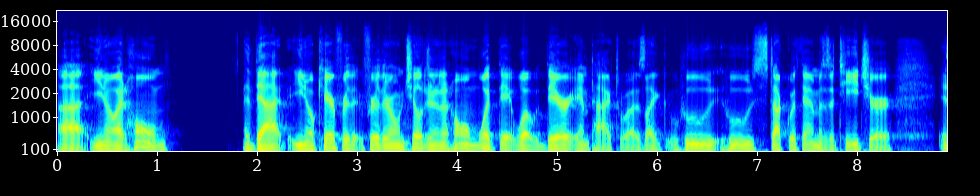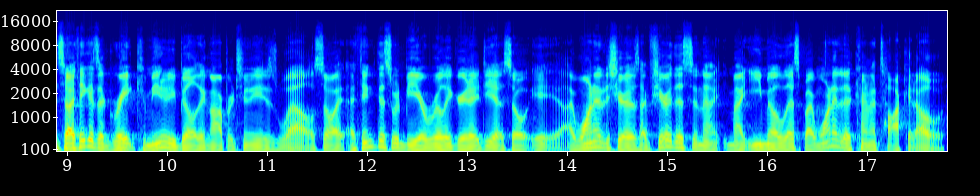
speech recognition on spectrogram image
uh, you know at home that you know care for the, for their own children at home what they what their impact was like who who stuck with them as a teacher and so I think it's a great community building opportunity as well. So I, I think this would be a really great idea. So it, I wanted to share this. I've shared this in my email list, but I wanted to kind of talk it out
